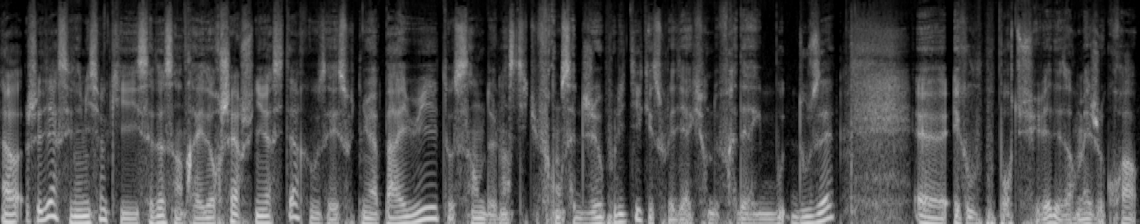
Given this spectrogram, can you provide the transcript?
Alors, je veux dire que c'est une émission qui s'adosse à un travail de recherche universitaire que vous avez soutenu à Paris 8 au sein de l'Institut français de géopolitique et sous la direction de Frédéric Douzet, euh, et que vous poursuivez désormais, je crois,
